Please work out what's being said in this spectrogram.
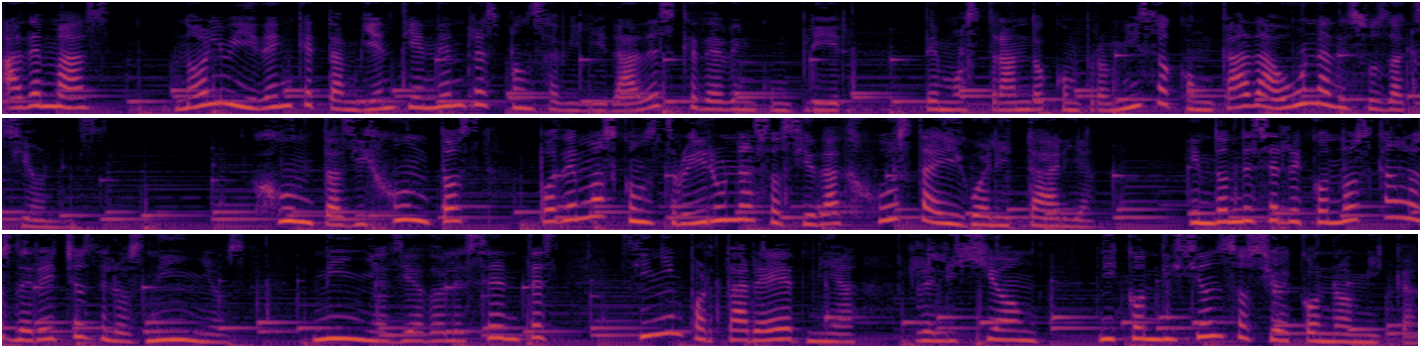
Además, no olviden que también tienen responsabilidades que deben cumplir, demostrando compromiso con cada una de sus acciones. Juntas y juntos podemos construir una sociedad justa e igualitaria, en donde se reconozcan los derechos de los niños, niñas y adolescentes sin importar etnia, religión ni condición socioeconómica.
